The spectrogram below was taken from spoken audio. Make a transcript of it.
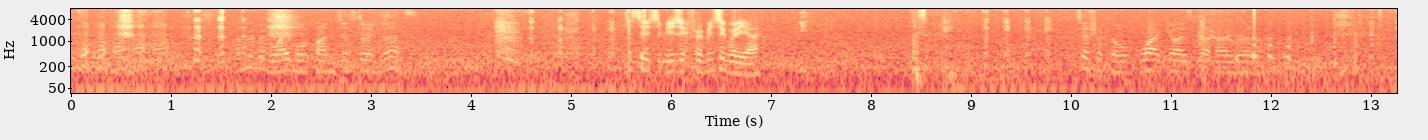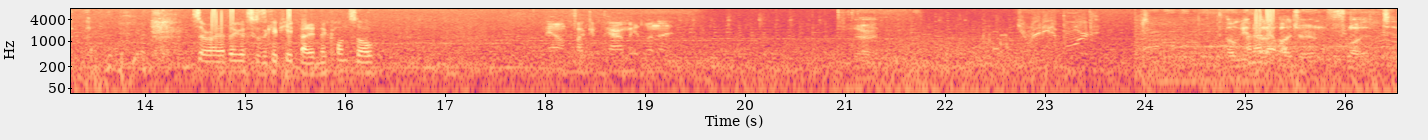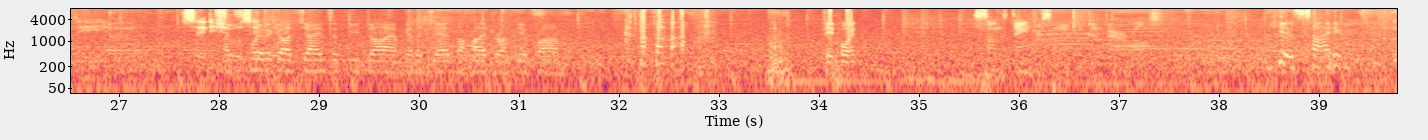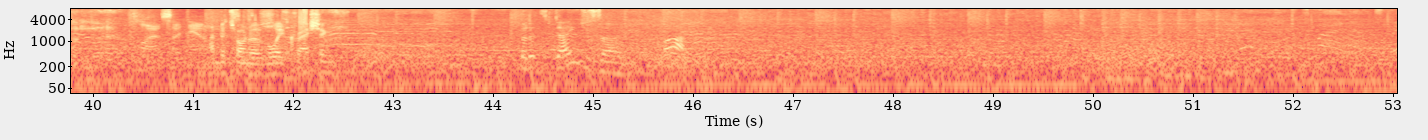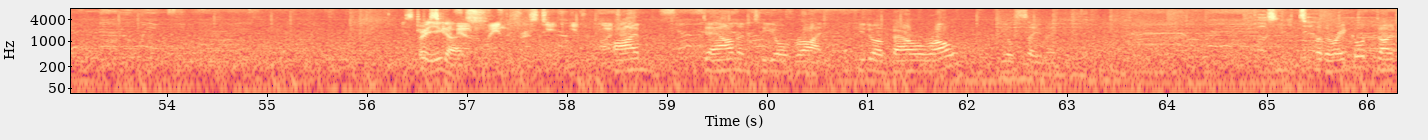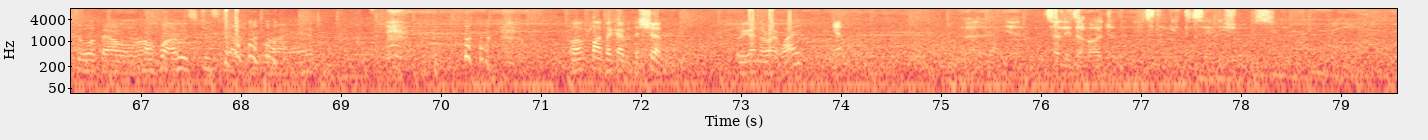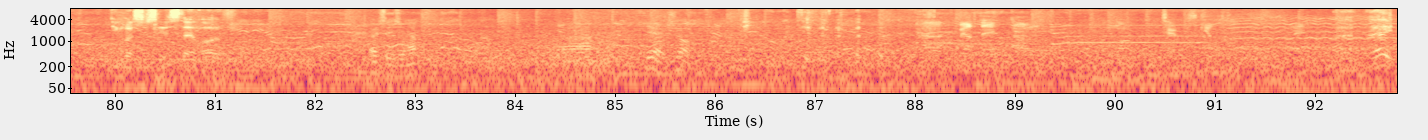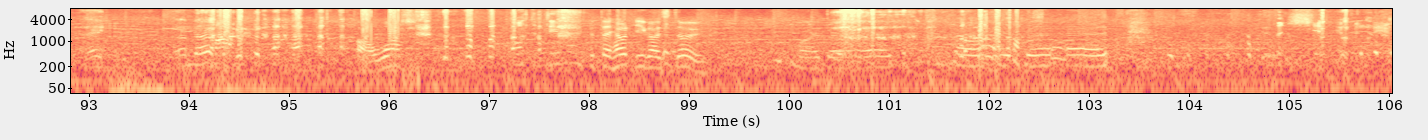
I'm having way more fun just doing this. Just do some music for a music video. Typical, white guy's got no rhythm. It's alright, I think it's because I keep headbutting the console. Now I'm fucking parameterling it. Alright. You ready to board? I'll get know that that one. Hydra and fly it to the Sandy I swear to. God, James, if you die, I'm gonna jam the Hydra up your bum. Fair point. This song's dangerous. I'm gonna keep doing barrel rolls. Yeah, same. Fly upside down. I'm just trying to avoid crashing. But it's danger zone. Fuck. This Where are you guys? Be able to the first jet to get to the Hydra. I'm down and to your right. If you do a barrel roll, you'll see me. The For the record, don't do a barrel roll. I was just telling you where I am. Well, I'm flying back over the ship. Are we going the right way? Yep. Uh, yeah, it's only the Hydra that needs to get to Sandy Shores. You guys just need to stay alive. That's easy enough. Uh, yeah, sure. Uh, about that, um, I'm not terribly skilled. hey, hey! Oh no! Oh, what? What the devil? what the hell do you guys do? My bad. My bad. the shit happened there?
